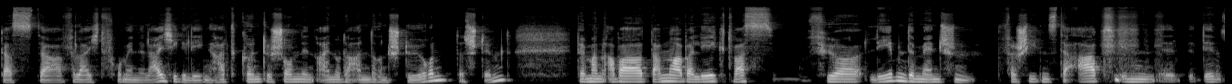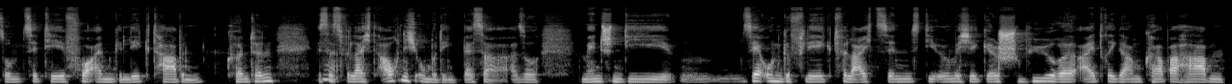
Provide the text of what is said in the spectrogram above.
dass da vielleicht vor mir eine Leiche gelegen hat, könnte schon den einen oder anderen stören. Das stimmt. Wenn man aber dann mal überlegt, was für lebende Menschen verschiedenster Art in, in so einem CT vor einem gelegt haben könnten, ist ja. es vielleicht auch nicht unbedingt besser. Also Menschen, die hm, sehr ungepflegt vielleicht sind, die irgendwelche Geschwüre, Eiträge am Körper haben,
